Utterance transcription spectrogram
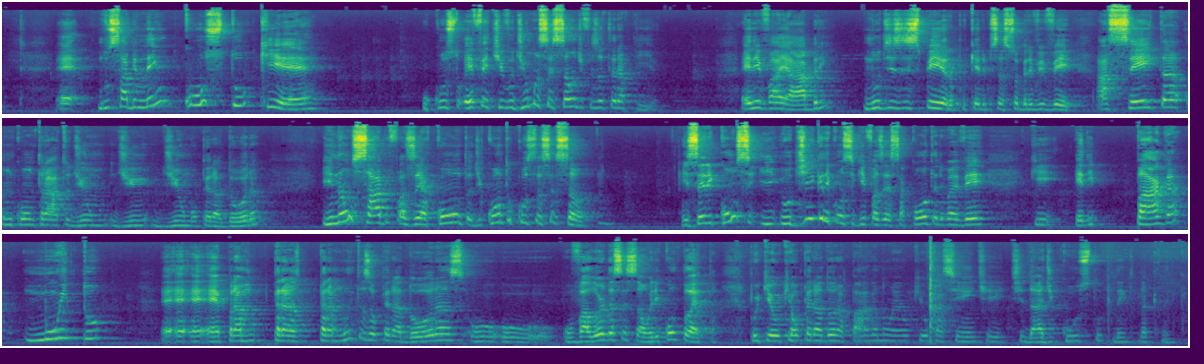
é, não sabe nem o custo que é o custo efetivo de uma sessão de fisioterapia. Ele vai, abre, no desespero, porque ele precisa sobreviver, aceita um contrato de, um, de, de uma operadora e não sabe fazer a conta de quanto custa a sessão. E se ele conseguir, o dia que ele conseguir fazer essa conta, ele vai ver que ele paga muito é, é, é, é para muitas operadoras o, o, o valor da sessão, ele completa. Porque o que a operadora paga não é o que o paciente te dá de custo dentro da clínica.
